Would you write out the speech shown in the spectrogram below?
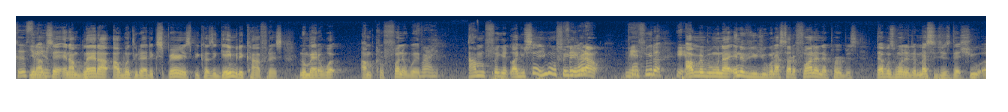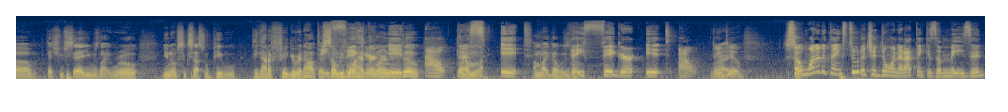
Good you know what. I'm saying? And I'm glad I, I went through that experience because it gave me the confidence. No matter what I'm confronted with, Right. I'm figured. Like you said, you gonna figure, Figure it out. out. You Yeah. gonna figure it out. Yeah. I remember when I interviewed you, when I started finding that purpose, that was one of the messages that you um, that you said. You was like, real, you know, successful people, they got to figure it out. That's They something we're gonna have to learn to do. Out. That's I'm like, it. I'm like, that was They dope. figure it out. They Right. do. So, So- one of the things too that you're doing that I think is amazing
